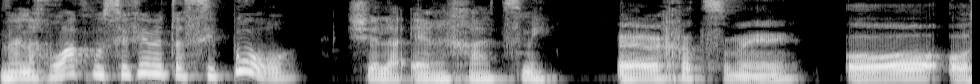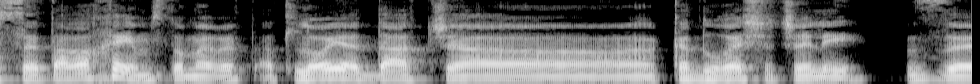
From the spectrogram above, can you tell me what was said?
ואנחנו רק מוסיפים את הסיפור של הערך העצמי. ערך עצמי, או, או סט ערכים, זאת אומרת, את לא ידעת שהכדורשת שלי זה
